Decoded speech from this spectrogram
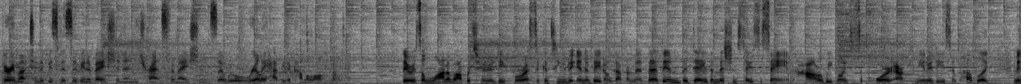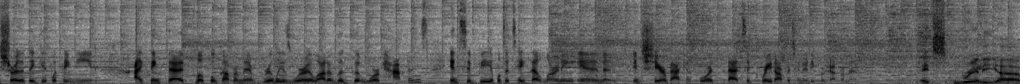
very much in the business of innovation and transformation. So we were really happy to come along. There is a lot of opportunity for us to continue to innovate on government, but at the end of the day, the mission stays the same. How are we going to support our communities and public and ensure that they get what they need? I think that local government really is where a lot of the good work happens, and to be able to take that learning and, and share back and forth, that's a great opportunity for government. It's really uh,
